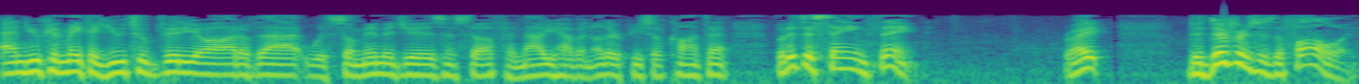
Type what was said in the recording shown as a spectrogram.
and you can make a YouTube video out of that with some images and stuff, and now you have another piece of content. But it's the same thing, right? The difference is the following.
